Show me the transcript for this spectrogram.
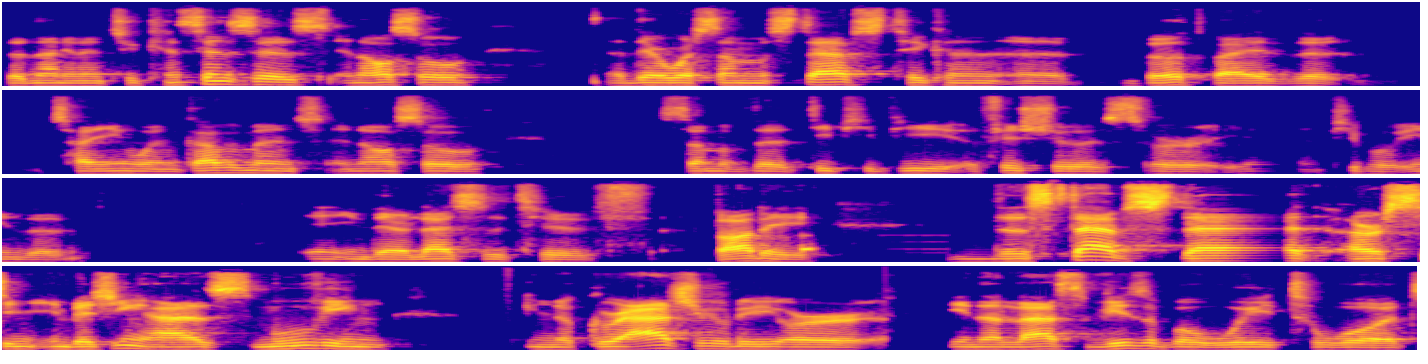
the 1992 consensus, and also there were some steps taken uh, both by the Tsai Ing-wen government and also some of the DPP officials or people in the in their legislative body, the steps that are seen in Beijing as moving, you know, gradually or in a less visible way toward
